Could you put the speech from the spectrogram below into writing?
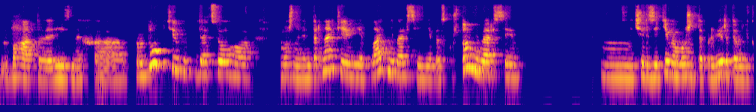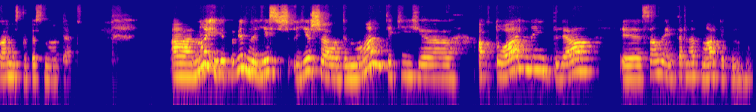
багато різних е, продуктів для цього. Можна в інтернеті, є платні версії, є безкоштовні версії, через які ви можете перевірити унікальність написаного тексту. Ну і відповідно є є ще один момент, який актуальний для е, саме інтернет-маркетингу.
